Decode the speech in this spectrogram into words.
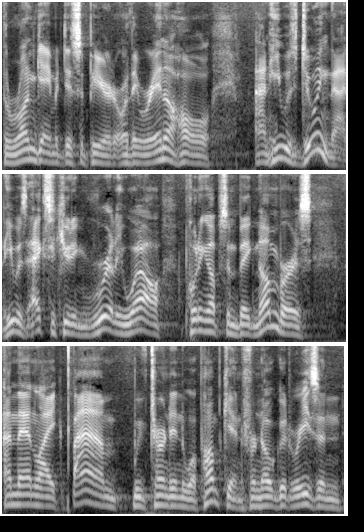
The run game had disappeared, or they were in a hole, and he was doing that. He was executing really well, putting up some big numbers, and then like bam, we've turned into a pumpkin for no good reason,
